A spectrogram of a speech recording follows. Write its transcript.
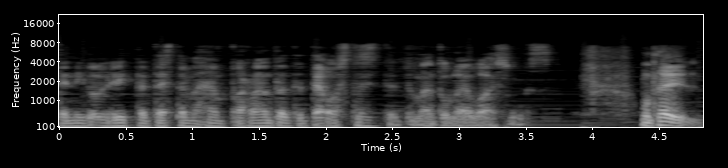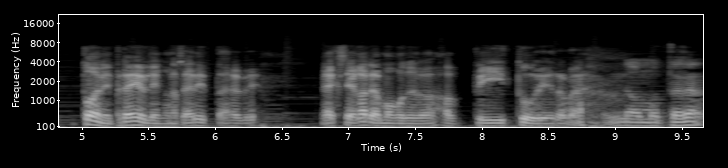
nyt niin yrittää tästä vähän parantaa, että te ostasitte tämän tulevaisuudessa. Mutta hei, toimi Bravelin kanssa erittäin hyvin. Eikö se kadema kuitenkin ihan viittu hirveä? No, mutta se,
